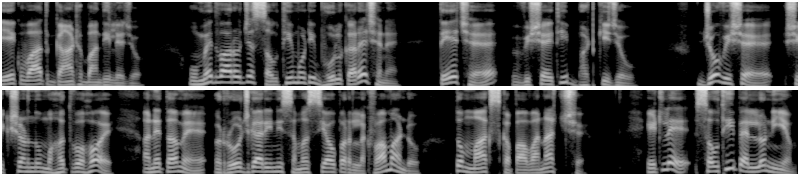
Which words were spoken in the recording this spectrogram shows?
એક વાત ગાંઠ બાંધી લેજો. ઉમેદવારો જે સૌથી મોટી ભૂલ કરે છે ને, તે છે વિષયથી ભટકી જવું. જો વિષય શિક્ષણનું મહત્વ હોય અને તમે રોજગારીની સમસ્યાઓ પર લખવા માંડો તો માર્ક્સ કપાવવાના જ છે. એટલે સૌથી પહેલો નિયમ,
